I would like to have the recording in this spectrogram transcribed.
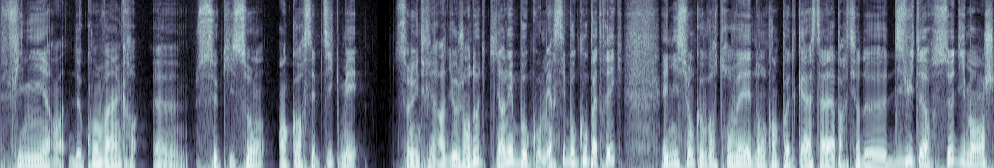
finir de convaincre ceux qui sont encore sceptiques, mais sur Nutri Radio, j'en doute qu'il y en ait beaucoup. Merci beaucoup Patrick. Émission que vous retrouvez donc en podcast à partir de 18h ce dimanche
